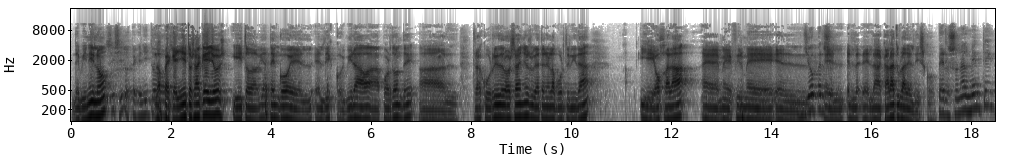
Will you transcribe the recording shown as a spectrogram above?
de vinilo. Sí, sí, los pequeñitos. Los pequeñitos aquellos, y todavía tengo el, el disco. Y mira por dónde, al transcurrir de los años, voy a tener la oportunidad y ojalá eh, me firme el, la carátula del disco. Personalmente,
